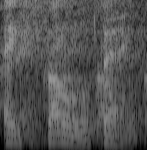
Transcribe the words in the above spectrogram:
a soul thing.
